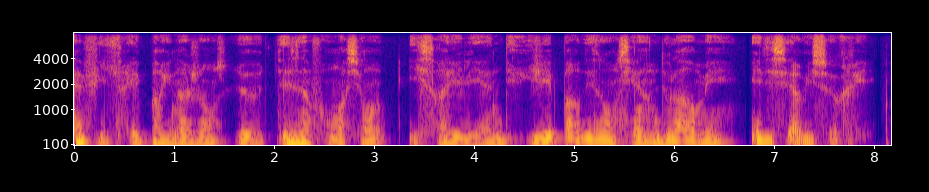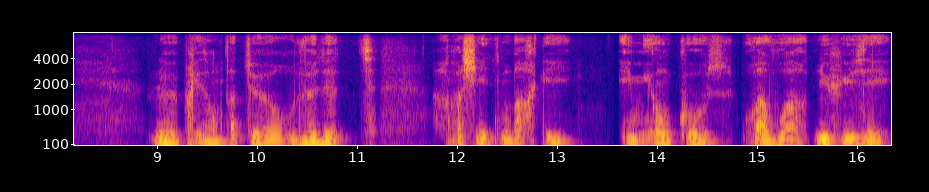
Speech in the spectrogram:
infiltrée par une agence de désinformation israélienne dirigée par des anciens de l'armée et des services secrets. Le présentateur vedette Rachid Mbarki est mis en cause pour avoir diffusé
